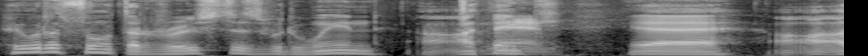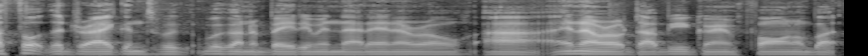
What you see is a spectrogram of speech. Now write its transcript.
who would have thought the Roosters would win? Uh, I think. Man. Yeah, I, I thought the Dragons were, were going to beat him in that NRL uh, NRLW grand final, but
